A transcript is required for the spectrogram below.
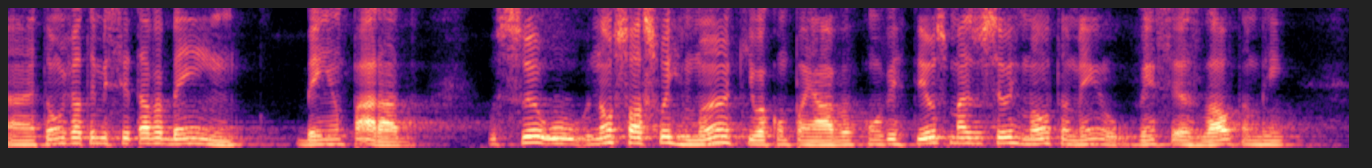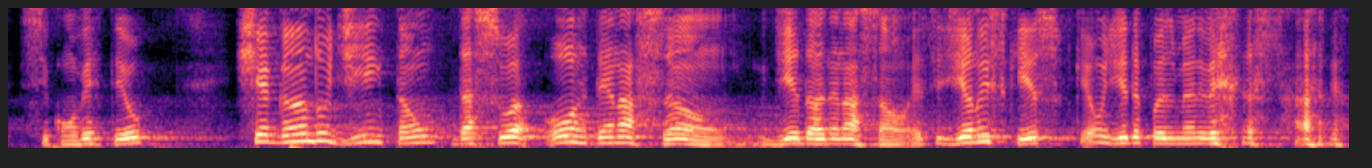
Ah, então o JMC estava bem, bem amparado. O seu, o, não só a sua irmã que o acompanhava converteu-se, mas o seu irmão também, o Venceslau, também se converteu. Chegando o dia então da sua ordenação, o dia da ordenação. Esse dia eu não esqueço, porque é um dia depois do meu aniversário,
